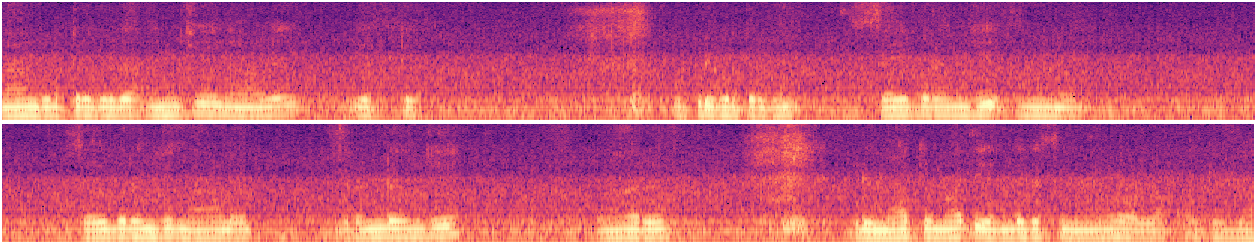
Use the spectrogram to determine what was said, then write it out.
நான் கொடுத்துருக்குறது அஞ்சு நாலு எட்டு. இப்படி கொடுத்துருக்கேன். சைபர் அஞ்சு மூணு. சைபர் அஞ்சு நாலு. ரெண்டு அஞ்சு ஆறு இப்படி மாற்றி மாற்றி எந்த கஷ்டம் வேணாலும் வரலாம். ஓகேங்களா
